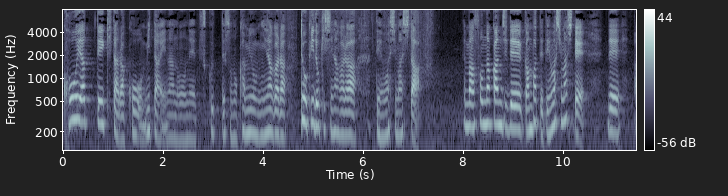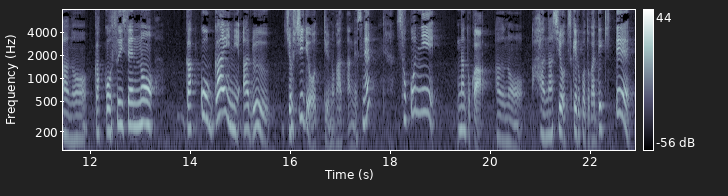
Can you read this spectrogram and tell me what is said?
こうやってきたらこうみたいなのをね作ってその紙を見ながらドキドキしながら電話しました。でまあそんな感じで頑張って電話しましてであの学校推薦の学校外にある女子寮っていうのがあったんですね。そこになんとかあの話をつけることができて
